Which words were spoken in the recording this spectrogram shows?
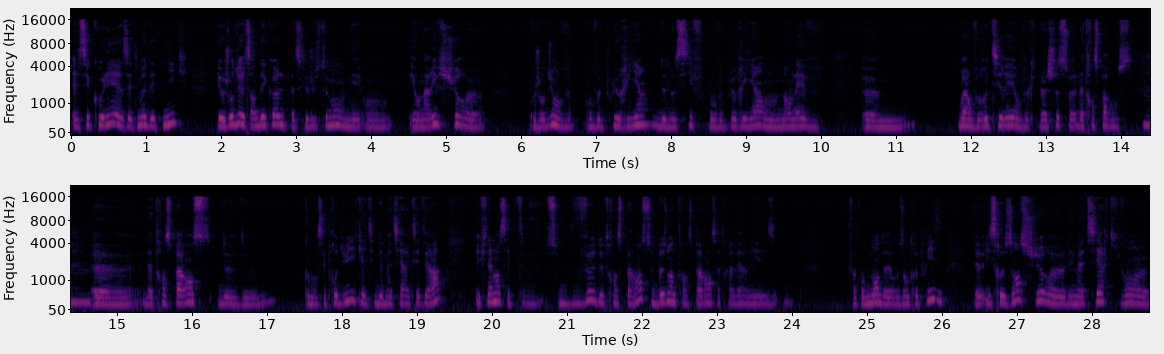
elle s'est collée à cette mode ethnique et aujourd'hui elle s'en décolle parce que justement on est on- et on arrive sur aujourd'hui on veut on veut plus rien de nocif on veut plus rien on enlève ouais on veut retirer on veut que la chose soit la transparence Mm. euh, la transparence de, de comment c'est produit quel type de matière etc et finalement cette, ce vœu de transparence ce besoin de transparence à travers les enfin qu'on demande aux entreprises euh, il se ressent sur euh, les matières qui vont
